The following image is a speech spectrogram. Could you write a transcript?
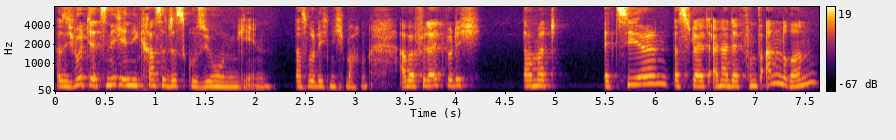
Also ich würde jetzt nicht in die krasse Diskussion gehen. Das würde ich nicht machen. Aber vielleicht würde ich damit erzielen, dass vielleicht einer der fünf anderen,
